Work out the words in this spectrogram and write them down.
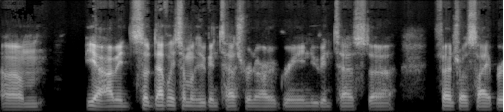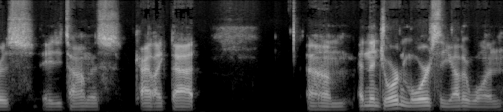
Um, yeah, I mean, so definitely someone who can test Renardo Green, who can test uh, Fentrell Cypress, Azzy Thomas, guy like that. Um, and then Jordan Moore's the other one,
